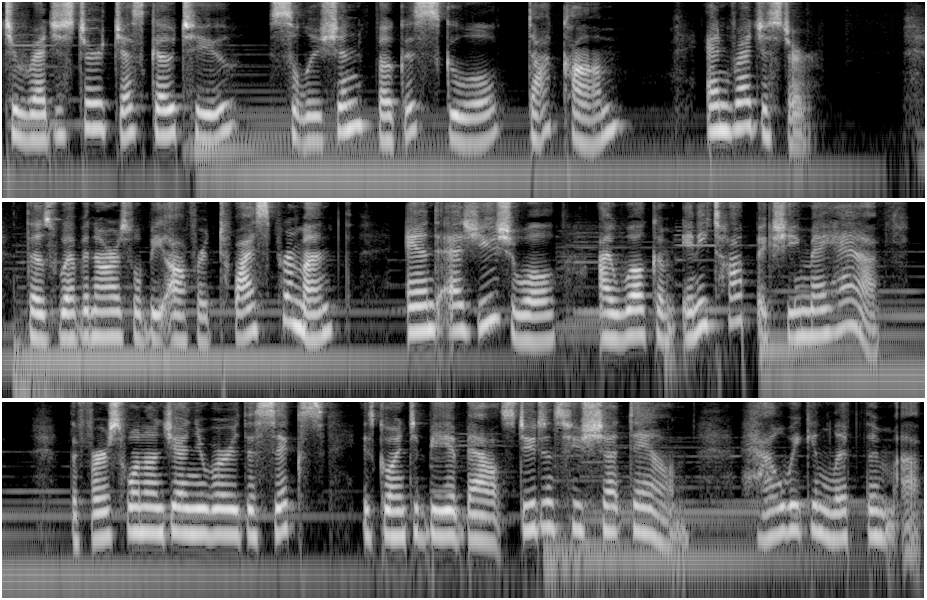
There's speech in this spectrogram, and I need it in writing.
To register, just go to solutionfocusedschool.com and register. Those webinars will be offered twice per month, and as usual, I welcome any topics you may have. The first one on January the 6th is going to be about students who shut down, how we can lift them up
